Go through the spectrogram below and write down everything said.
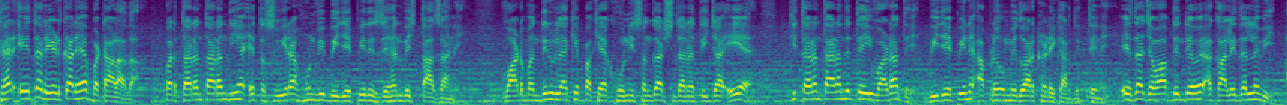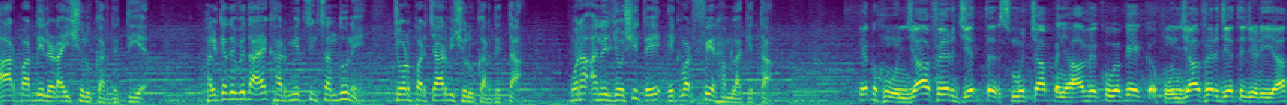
ਖੈਰ, ਇਹ ਤਾਂ ਰੇੜਕਾ ਰਿਹਾ ਬਟਾਲਾ ਦਾ, ਪਰ ਤਰਨਤਾਰਨ ਦੀਆਂ ਇਹ ਤਸਵੀਰਾਂ ਹੁਣ ਵੀ ਬੀਜੇਪੀ ਦੇ ਜ਼ਿਹਨ ਵਿੱਚ ਤਾਜ਼ਾ ਨੇ। ਵਾਰਡਬੰਦੀ ਨੂੰ ਲੈ ਕੇ ਭਖਿਆ ਖੂਨੀ ਸੰਘਰਸ਼ ਦਾ ਨਤੀਜਾ ਇਹ ਹੈ ਕਿ ਤਰਨਤਾਰਨ ਦੇ 23 ਵਾਰਡਾਂ ਤੇ ਬੀਜੇਪੀ ਨੇ ਆਪਣੇ ਉਮੀਦਵਾਰ ਖੜੇ ਕਰ ਦਿੱਤੇ ਨੇ। ਇਸ ਦਾ ਜਵਾਬ ਦਿੰਦੇ ਹੋਏ ਅਕਾਲੀ ਦਲ ਨੇ ਵੀ ਆਰ-ਪਾਰ ਦੀ ਲੜਾਈ ਸ਼ੁਰੂ ਕਰ ਦਿੱਤੀ ਹੈ। ਹਲਕੇ ਦੇ ਵਿਧਾਇਕ ਹਰਮੀਤ ਸਿੰਘ ਸੰਧੂ ਨੇ ਚੋਣ ਪ੍ਰਚਾਰ ਵੀ ਸ਼ੁਰੂ ਕਰ ਦਿੱਤਾ। ਉਹਨਾਂ ਅਨਿਲ ਜੋਸ਼ੀ ਤੇ ਇੱਕ ਵਾਰ ਫੇਰ ਹਮਲਾ ਕੀਤਾ। ਇੱਕ ਹੁੰਜਾ ਫਿਰ ਜਿੱਤ, ਸਮੁੱਚਾ ਪੰਜਾਬ ਵੇਖੂਗਾ ਕਿ ਇੱਕ ਹੁੰਜਾ ਫਿਰ ਜਿੱਤ ਜਿਹੜੀ ਆ,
